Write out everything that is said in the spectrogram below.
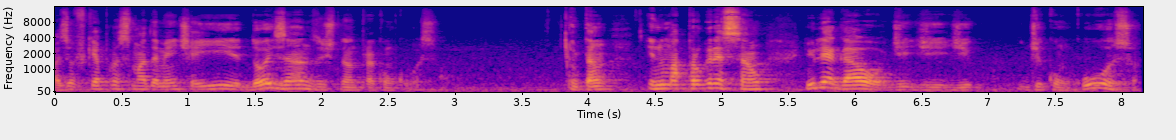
mas eu fiquei aproximadamente aí dois anos estudando para concurso. Então, e numa progressão. E o legal de, de, de, de concurso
